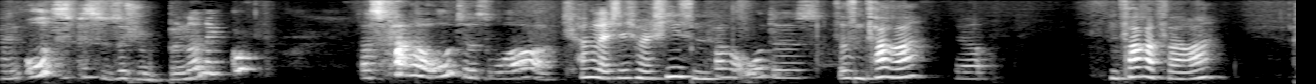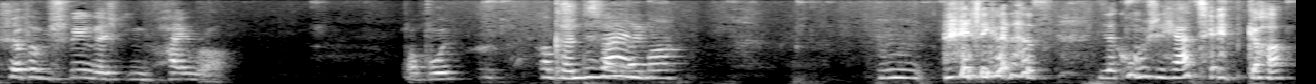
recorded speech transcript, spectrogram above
Ein Otis, bist du so schön Birnen im Kopf? Das ist Pfarrer Otis, wow. Ich kann gleich nicht mehr schießen. Pfarrer Otis. Ist das ein Pfarrer? Ja. Ein Fahrradfahrer? Ich hoffe, wir spielen gleich gegen Hyra. Obwohl. Könnte sein. dreimal. Digga, das, dieser komische Herz-Edgar.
